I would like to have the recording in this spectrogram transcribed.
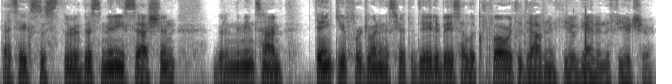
That takes us through this mini session. But in the meantime, thank you for joining us here at the database. I look forward to davening with you again in the future.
